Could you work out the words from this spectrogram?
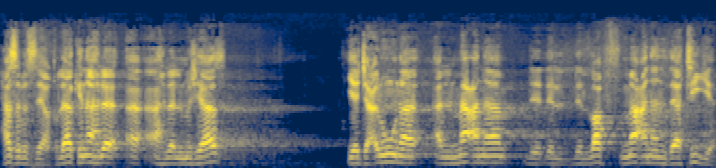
حسب السياق. لكن أهل أهل المجاز يجعلون المعنى لللفظ معنى ذاتيا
